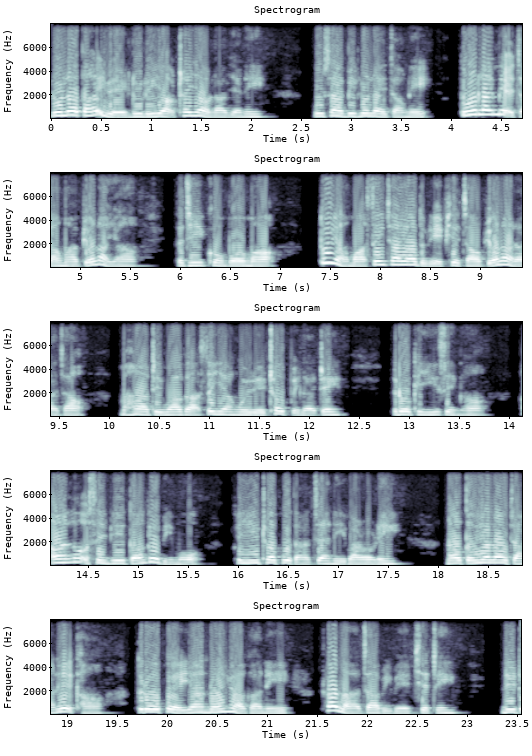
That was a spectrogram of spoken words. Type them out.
လူလက်သားအရွယ်လူလေးယောက်ထက်ရောက်လာပြန်နေဦးဆိုင်ပြီလွှတ်လိုက်ကြောင်းနဲ့သူတို့လိုက်မဲ့အကြောင်းမှပြောလာရာတကြီးခွန်ပေါ်မှာသူ့ရောင်မှစိတ်ချရသူတွေဖြစ်ကြောင်းပြောလာတာကြောင့်မဟာဒေဝကစရံငွေတွေထုတ်ပေးလိုက်တယ်သူတို့ခရီးစဉ်ကအားလုံးအဆင်ပြေသွားခဲ့ပြီမို့ခရီးထွက်ဖို့သာကြံနေပါတော့တယ်နောက်၃ရက်လောက်ကြာတဲ့အခါသူတို့ဖွဲ့ရာနွမ်းရွာကနေထွက်လာကြပြီပဲဖြစ်တယ်နေတ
